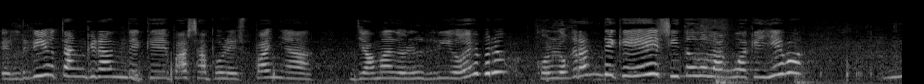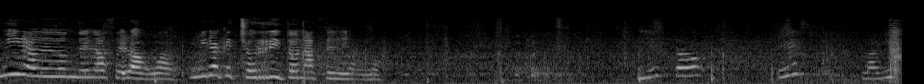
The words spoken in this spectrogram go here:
el río tan grande que pasa por España llamado el río Ebro, con lo grande que es y todo el agua que lleva, mira de dónde nace el agua, mira qué chorrito nace de agua. Y esta es la Virgen.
